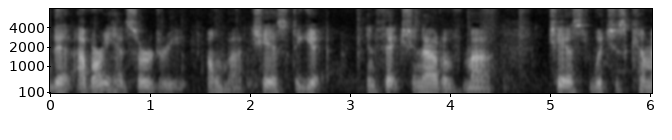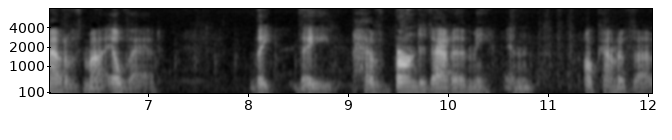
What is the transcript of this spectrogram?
that I've already had surgery on my chest to get infection out of my chest, which has come out of my LVAD. They they have burned it out of me and all kind of uh,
